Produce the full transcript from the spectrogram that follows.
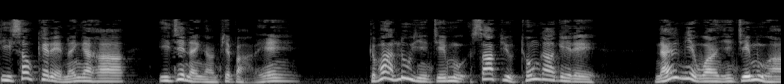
တိဆောက်ခဲ့တဲ့နိုင်ငံဟာအီဂျစ်နိုင်ငံဖြစ်ပါတယ်။ကမ္ဘာလူယဉ်ကျေးမှုအစပြုထွန်းကားခဲ့တဲ့ နိုင်မြစ်ဝမ်းယဉ်ကျေးမှုဟာ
